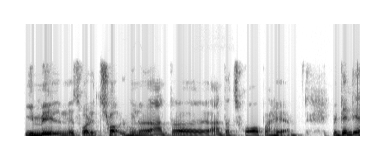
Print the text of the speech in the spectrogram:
imellem, jeg tror det er 1200 andre, øh, andre tropper her. Men den der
